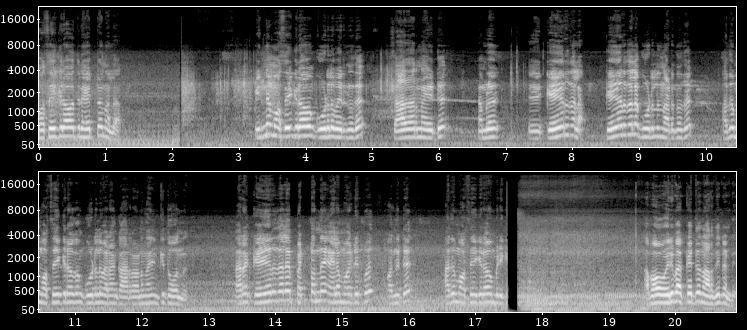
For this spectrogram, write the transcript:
മൊസൈക്ക് രോഗത്തിന് ഏറ്റവും നല്ലതാണ്. പിന്നെ മൊസൈക്ക് രോഗം കൂടുതൽ വരുന്നത് സാധാരണയായിട്ട് നമ്മൾ കേറുതല. കേറുതല കൂടുതൽ നടുന്നത് അത് മൊസൈക്ക് രോഗം കൂടുതൽ വരാൻ കാരണമാണെന്ന് എനിക്ക് തോന്നുന്നത്. കാരണം കേറുതല പെട്ടെന്ന് ഇല മുരടിപ്പ് വന്നിട്ട് അത് മൊസൈക്ക് രോഗം പിടിക്കും അപ്പോൾ ഒരു ബക്കറ്റ് നിറഞ്ഞിട്ടുണ്ട്.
